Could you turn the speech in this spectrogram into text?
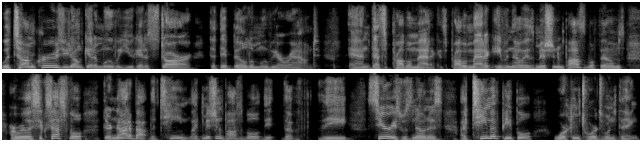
With Tom Cruise, you don't get a movie; you get a star that they build a movie around, and that's problematic. It's problematic, even though his Mission Impossible films are really successful. They're not about the team. Like Mission Impossible, the the the series was known as a team of people working towards one thing.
